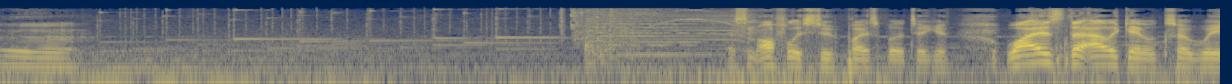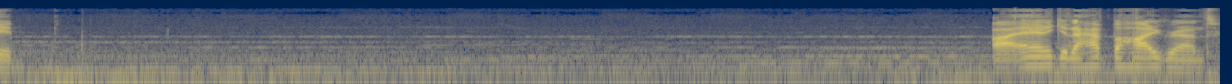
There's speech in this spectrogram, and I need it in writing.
Uh. It's an awfully stupid place to put a ticket. Why is the alligator look so weird? I ain't gonna have the high ground.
